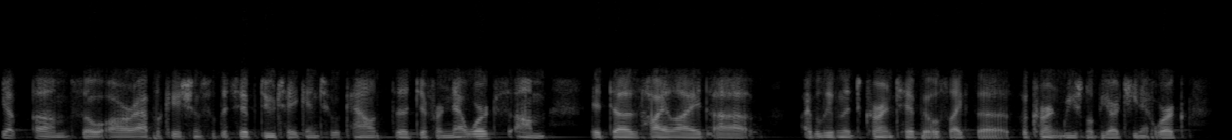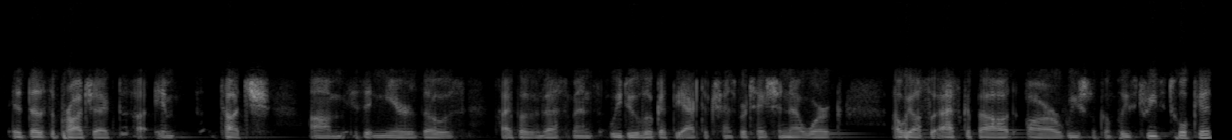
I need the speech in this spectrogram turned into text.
Yep, um, so our applications for the TIP do take into account the different networks. Um, it does highlight, uh, I believe in the current TIP, it was like the, the current regional BRT network. It does the project, uh, in touch, um, is it near those type of investments? We do look at the active transportation network. Uh, we also ask about our regional complete streets toolkit,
